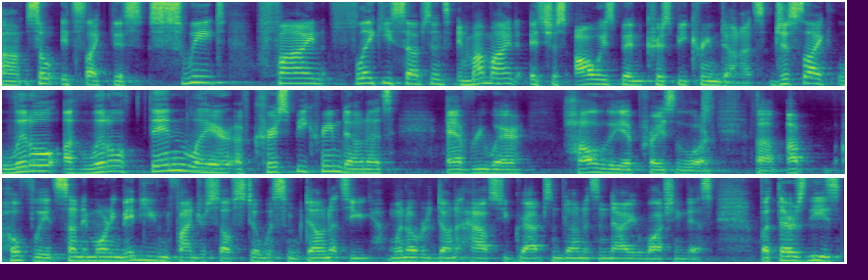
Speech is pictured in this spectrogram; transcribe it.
Um, so it's like this sweet, fine, flaky substance. In my mind, it's just always been Krispy Kreme donuts, just like little, a little thin layer of Krispy Kreme donuts everywhere. Hallelujah, praise the Lord. Uh, up, hopefully it's Sunday morning. Maybe you can find yourself still with some donuts. You went over to Donut House, you grabbed some donuts, and now you're watching this. But there's these,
